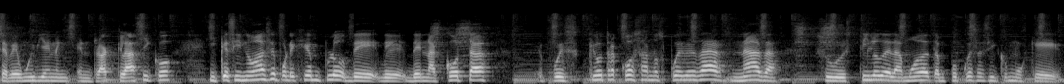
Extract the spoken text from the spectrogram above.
se ve muy bien en, drag clásico y que si no hace, por ejemplo, de, de, de Nakota, pues ¿qué otra cosa nos puede dar? Nada. Su estilo de la moda tampoco es así como que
